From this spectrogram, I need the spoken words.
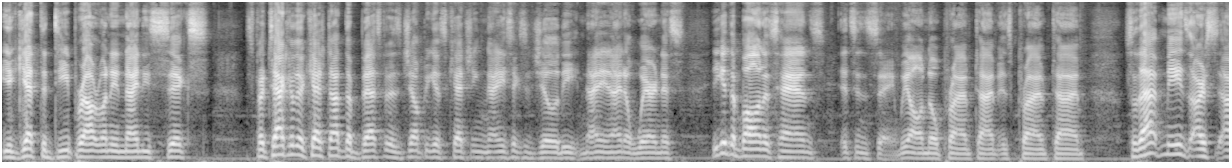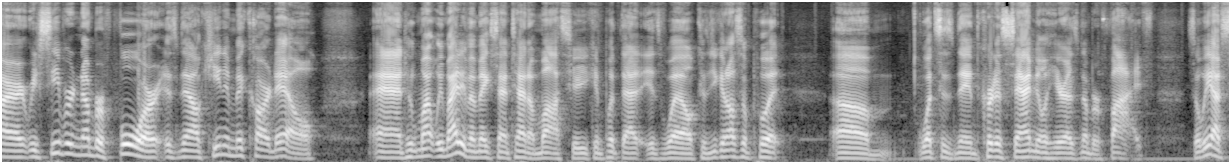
you get the deep route running 96. Spectacular catch, not the best, but his jumping is catching 96 agility, 99 awareness. You get the ball in his hands, it's insane. We all know prime time is prime time. So that means our, our receiver number four is now Keenan McCardell, and who might we might even make Santana Moss here. You can put that as well because you can also put um, what's his name? Curtis Samuel here as number five. So we have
